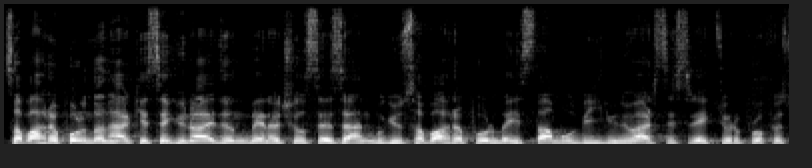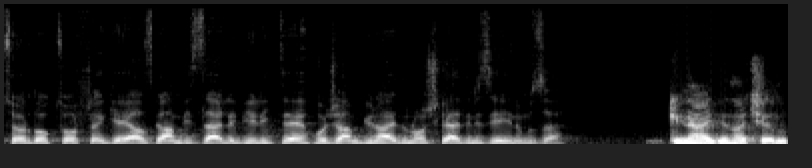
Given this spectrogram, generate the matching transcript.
Sabah raporundan herkese günaydın. Ben Açıl Sezen. Bugün sabah raporunda İstanbul Bilgi Üniversitesi Rektörü Profesör Doktor Ege Yazgan bizlerle birlikte. Hocam günaydın, hoş geldiniz yayınımıza. Günaydın Açıl.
